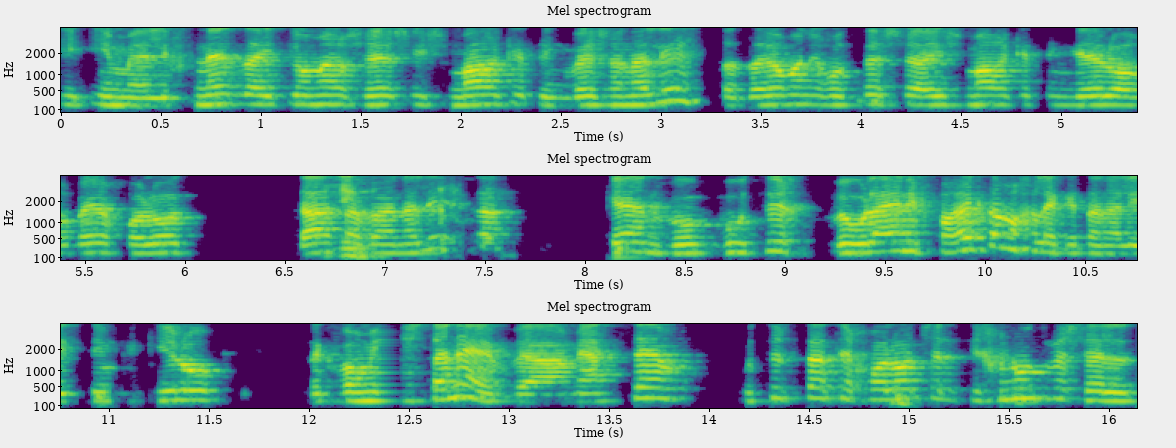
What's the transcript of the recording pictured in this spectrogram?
אם לפני זה הייתי אומר שיש איש marketing ויש אנליסט, אז היום אני רוצה שהאיש marketing יהיה לו הרבה יכולות data ואנליסטה, כן, והוא צריך, ואולי נפרק את המחלקת אנליסטים, כי כאילו זה כבר משתנה, והמעצב הוא צריך קצת יכולות של תכנות ושל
